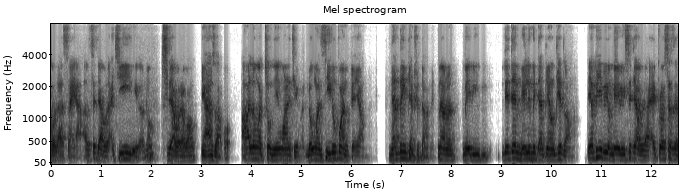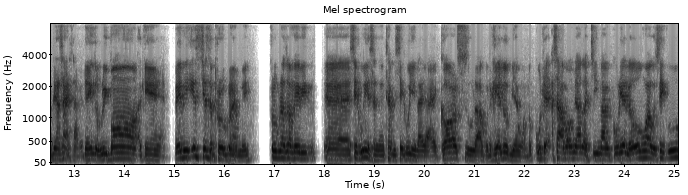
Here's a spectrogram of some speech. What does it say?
ဝဠာဆိုင်ရာစကြဝဠာအကြီးကြီးတွေရောနော်စကြဝဠာပေါင်းများစွာပေါ့အားလုံးကချုပ်ငင်းသွားတဲ့ချိန်မှာလုံးဝ0 point ပြန်ရောက် nothing ပြန်ဖြစ်သွားတယ်ခုနကတော့ maybe little millimeter ပြန်ဖြစ်သွားမှာပြန်ပြီးပြီး maybe စကြဝဠာအဲ့ process ပြန်ဆိုင်စားပဲ they to reborn again maybe it's just a program လေ program ဆို maybe အဲစေကူရင်စတဲ့ထပ်ပြီးစေကူရင်လိုက်ရတယ် god ဆိုတာကိုတကယ်လို့မြန်ပေါ့နော်ကိုတဲ့အစာပေါင်းများဆိုကြီးမှာကိုရဲ့လုံးဝကိုစိတ်ကူး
